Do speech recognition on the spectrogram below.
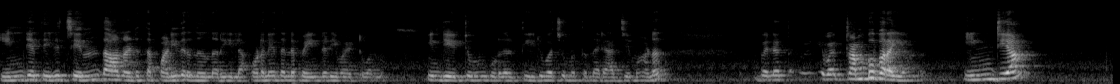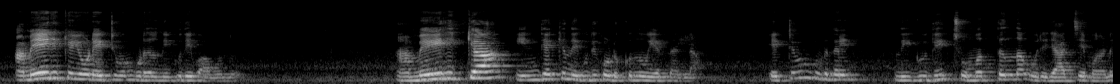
ഇന്ത്യ തിരിച്ച് എന്താണ് അടുത്ത പണി തരുന്നതെന്ന് അറിയില്ല ഉടനെ തന്നെ പെയിന്റടിയുമായിട്ട് വന്നു. ഇന്ത്യ ഏറ്റവും കൂടുതൽ തീരുവ ചുമത്തുന്ന രാജ്യമാണ്. പിന്നെ ട്രംപ് പറയുകയാണ് ഇന്ത്യ അമേരിക്കയോട് ഏറ്റവും കൂടുതൽ നികുതി വാങ്ങുന്നു. അമേരിക്ക ഇന്ത്യയ്ക്ക് നികുതി കൊടുക്കുന്നു എന്നല്ല. ഏറ്റവും കൂടുതൽ നികുതി ചുമത്തുന്ന ഒരു രാജ്യമാണ്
